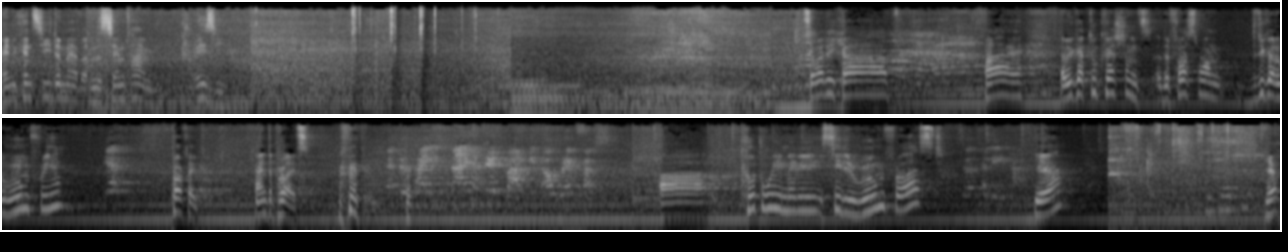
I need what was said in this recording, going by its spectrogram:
and you can see the map at the same time. Crazy. Sawadee krab. Hi. Uh, we got two questions. Uh, the first one, did you get a room free? Yeah, Perfect. And the price? and the price is 900 baht without breakfast. Uh, could we maybe see the room first? Certainly, ค่ะ Yeah? Yep.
